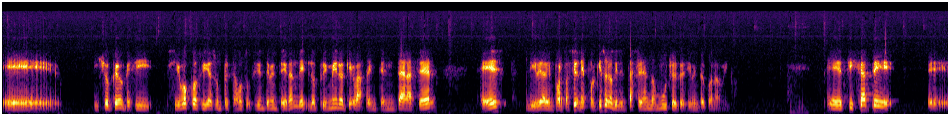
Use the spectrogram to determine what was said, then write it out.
Eh, y yo creo que si, si vos consideras un préstamo suficientemente grande, lo primero que vas a intentar hacer es liberar importaciones, porque eso es lo que te está frenando mucho el crecimiento económico. Eh, fíjate, eh,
